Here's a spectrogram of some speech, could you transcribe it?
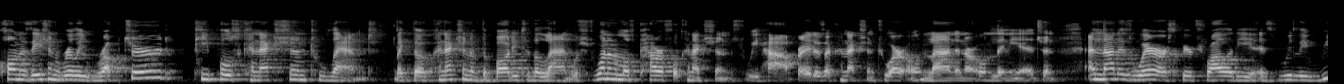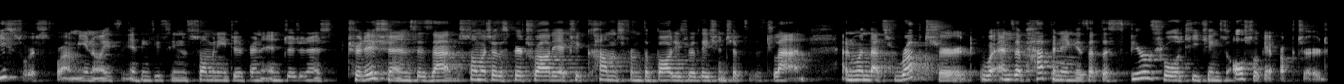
colonization really ruptured people's connection to land, like the connection of the body to the land, which is one of the most powerful connections we have, right? Is a connection to our own land and our own lineage. And and that is where our spirituality is really resourced from. You know, I, I think you've seen so many different indigenous traditions is that so much of the spirituality actually comes from the body's relationship to this land. And when that's ruptured, what ends up happening is that the spiritual teachings also get ruptured.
